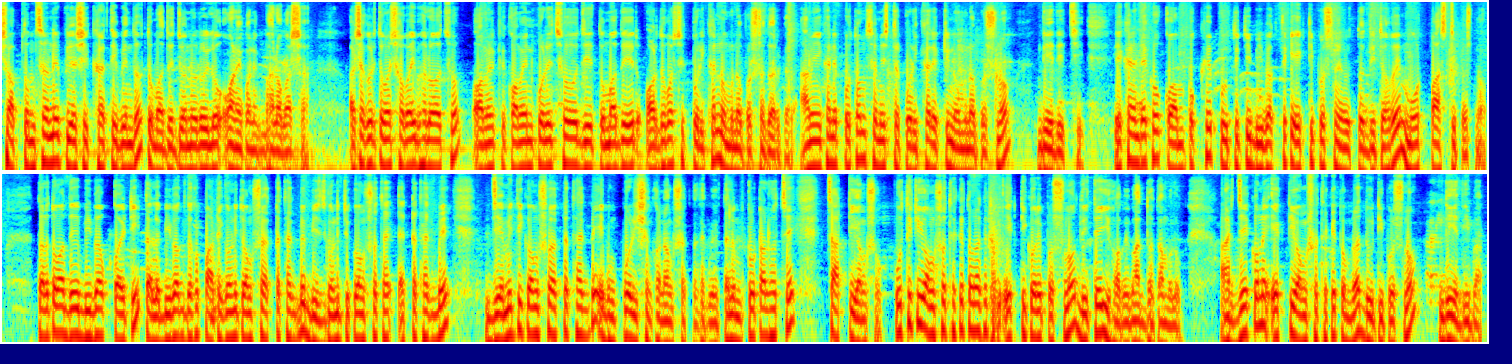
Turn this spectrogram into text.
সপ্তম শ্রেণির প্রিয় শিক্ষার্থীবৃন্দ, তোমাদের জন্য রইল অনেক অনেক ভালোবাসা। আশা করি তোমরা সবাই ভালো আছো। আমাকে কমেন্ট করেছ যে তোমাদের অর্ধবার্ষিক পরীক্ষার নমুনা প্রশ্ন দরকার। আমি এখানে প্রথম সেমিস্টার পরীক্ষার একটি নমুনা প্রশ্ন দিয়ে দিচ্ছি। এখানে দেখো, কমপক্ষে প্রতিটি বিভাগ থেকে একটি প্রশ্নের উত্তর দিতে হবে, মোট পাঁচটি প্রশ্ন। তাহলে তোমাদের বিভাগ কয়টি? তাহলে বিভাগ দেখো পাটিগণিত অংশ একটা থাকবে, বীজগণিতিক অংশ একটা থাকবে, জ্যামিতিক অংশ একটা থাকবে এবং পরিসংখ্যান অংশ একটা থাকবে। তাহলে টোটাল হচ্ছে চারটি অংশ। প্রতিটি অংশ থেকে তোমরা কিন্তু একটি করে প্রশ্ন দিতেই হবে বাধ্যতামূলক। আর যে কোনো একটি অংশ থেকে তোমরা দুইটি প্রশ্ন দিয়ে দিবা।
